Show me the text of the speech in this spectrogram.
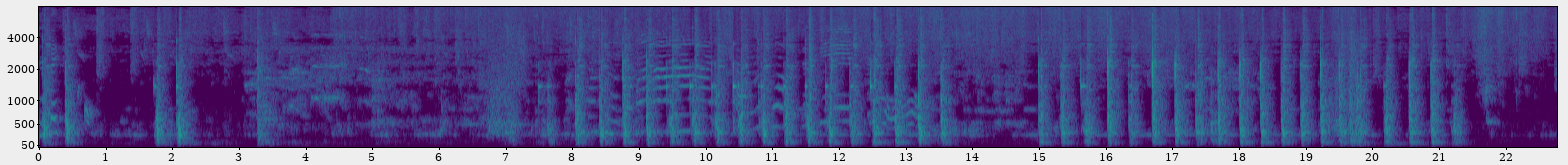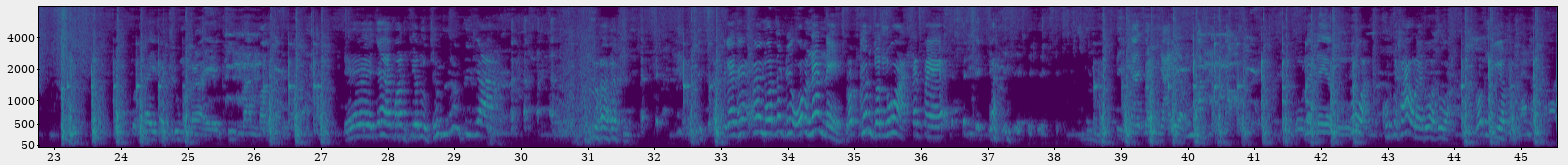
ยังได้กินของ คนได้ไปจุ่มไรที่มันมัน เอ๊ะแย่บ้านเกียนถึงที่ยาแกไอ้หมดที่โอ้มันแน่นดิรถขึ้นจนนัวตั้งแต่ที่ไงไปไงอะมันหนาโอ้ได้เดลรั่วคุณไปเข้าอะไรั่วรั่วรถเหยียบแน่นน่ะ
